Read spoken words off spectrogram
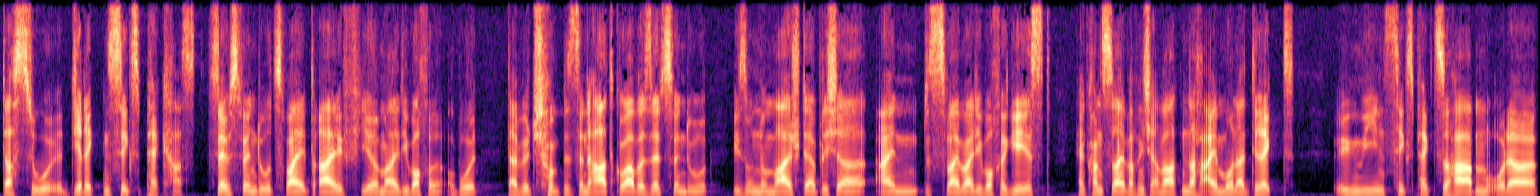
dass du direkt ein Sixpack hast. Selbst wenn du zwei, drei, vier Mal die Woche, obwohl da wird schon ein bisschen hardcore, aber selbst wenn du wie so ein Normalsterblicher ein bis zweimal die Woche gehst, dann kannst du einfach nicht erwarten, nach einem Monat direkt irgendwie ein Sixpack zu haben oder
